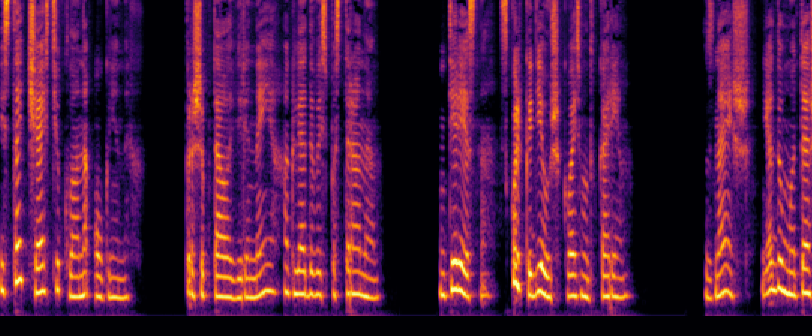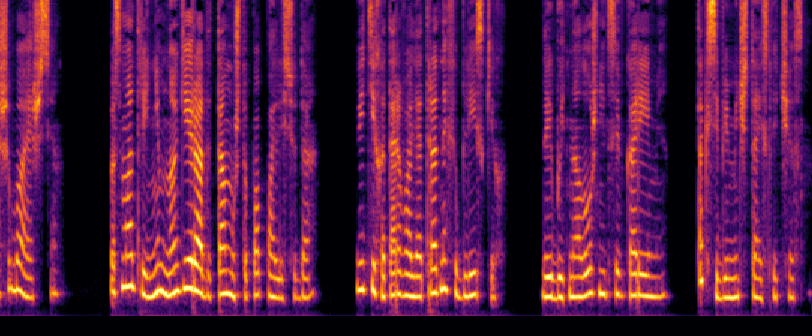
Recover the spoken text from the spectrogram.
и стать частью клана огненных», — прошептала Веринея, оглядываясь по сторонам. «Интересно, сколько девушек возьмут в гарем?» «Знаешь, я думаю, ты ошибаешься. Посмотри, немногие рады тому, что попали сюда. Ведь их оторвали от родных и близких. Да и быть наложницей в гареме — так себе мечта, если честно.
